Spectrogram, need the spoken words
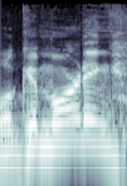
Well, good morning.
